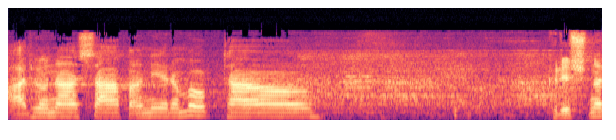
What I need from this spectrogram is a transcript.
Adhuna Sapa Nirmuktao. Krishna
